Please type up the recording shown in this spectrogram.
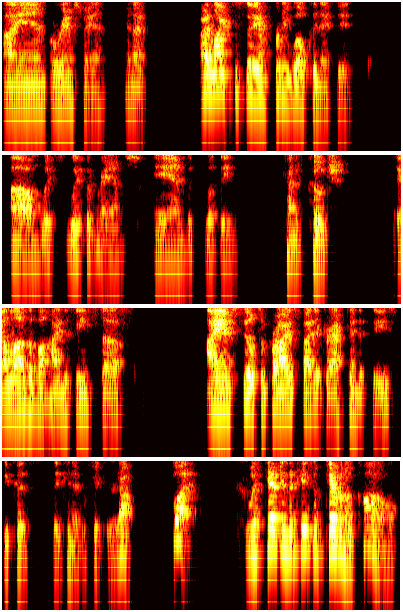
I am a Rams fan and I I like to say I'm pretty well connected um, with with the Rams and with what they kind of coach, like a lot of the behind the scenes stuff. I am still surprised by their draft tendencies because they can never figure it out. But with Kevin, in the case of Kevin O'Connell,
